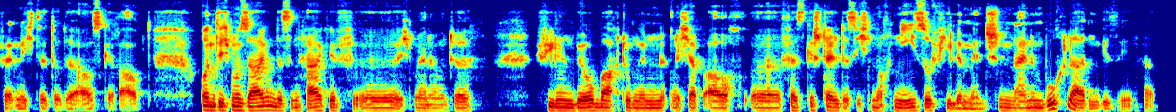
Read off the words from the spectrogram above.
vernichtet oder ausgeraubt. Und ich muss sagen, dass in Kharkiv, äh, ich meine, unter vielen Beobachtungen. Ich habe auch äh, festgestellt, dass ich noch nie so viele Menschen in einem Buchladen gesehen habe,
